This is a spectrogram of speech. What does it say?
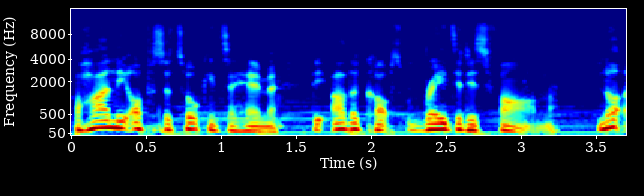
Behind the officer talking to him, the other cops raided his farm, not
